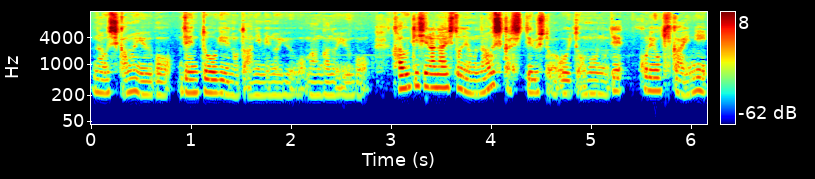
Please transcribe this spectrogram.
ナウシカの融合、伝統芸能とアニメの融合、漫画の融合。歌舞伎知らない人でもナウシカ知ってる人が多いと思うので、これを機会に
